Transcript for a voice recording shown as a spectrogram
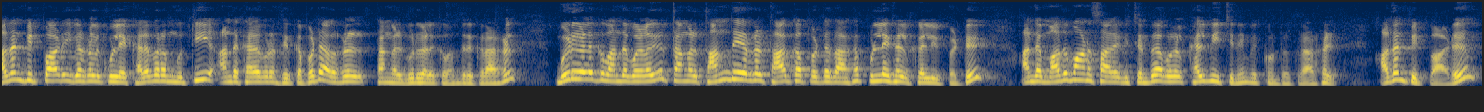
அதன் பிற்பாடு இவர்களுக்குள்ளே கலவரம் முற்றி அந்த கலவரம் தீர்க்கப்பட்டு அவர்கள் தங்கள் வீடுகளுக்கு வந்திருக்கிறார்கள். வீடுகளுக்கு வந்த பிறகு தங்கள் தந்தையர்கள் தாக்கப்பட்டதாக பிள்ளைகள் கேள்விப்பட்டு அந்த மதுபான சாலைக்கு சென்று அவர்கள் கல்வீச்சினை மேற்கொண்டிருக்கிறார்கள். அதன் பிற்பாடு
